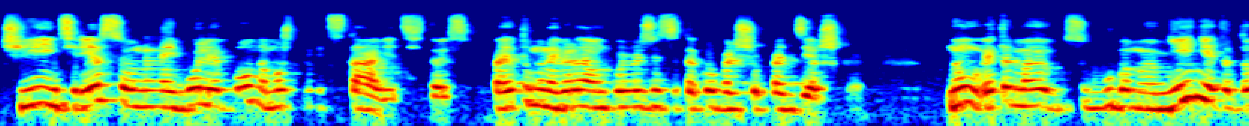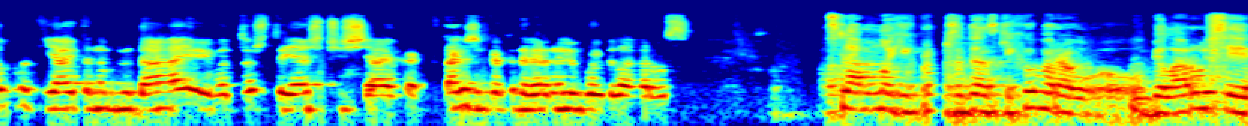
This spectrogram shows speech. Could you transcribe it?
чьи интересы он наиболее полно может представить. То есть, поэтому, наверное, он пользуется такой большой поддержкой. Ну, это мое, сугубо мое мнение, это то, как я это наблюдаю, и вот то, что я ощущаю, как, так же, как, наверное, любой белорус. Пасля многіх прэзідэнцкіх выбараў у беларусі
